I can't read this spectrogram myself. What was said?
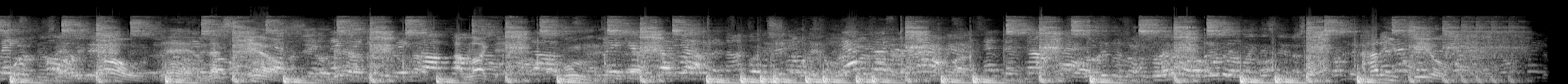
face. Oh, damn, that's hell. I like that. Boom. How do you feel?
